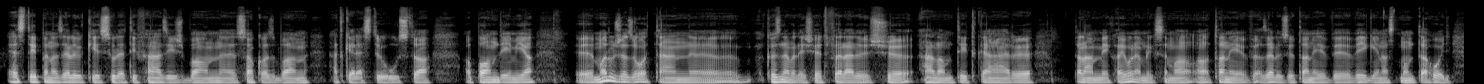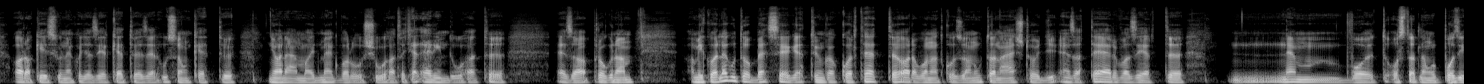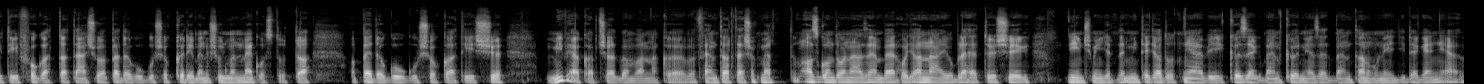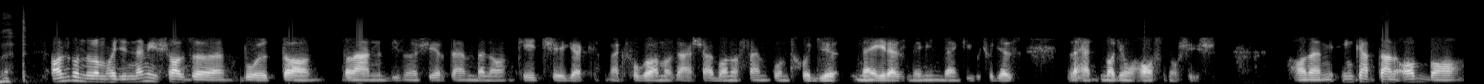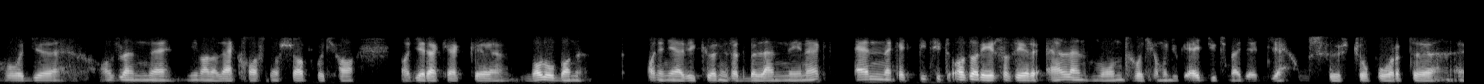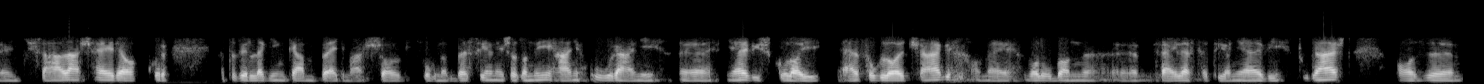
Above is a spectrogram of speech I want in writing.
Ezt éppen az előkészületi fázisban, szakaszban hát keresztül húzta a pandémia. Maruzsa Zoltán köznevelésért felelős államtitkár talán még, ha jól emlékszem, a, a tanév, az előző tanév végén azt mondta, hogy arra készülnek, hogy azért 2022 nyarán majd megvalósulhat, vagy hát elindulhat ez a program. Amikor legutóbb beszélgettünk, akkor tett arra vonatkozóan utalást, hogy ez a terv azért nem volt osztatlanul pozitív fogadtatású a pedagógusok körében, és úgymond megosztotta a pedagógusokat is. Mivel kapcsolatban vannak fenntartások? Mert azt gondolná az ember, hogy annál jobb lehetőség nincs, mint egy adott nyelvi közegben, környezetben tanulni egy idegen nyelvet. Azt gondolom, hogy nem is az volt a talán bizonyos értelemben a kétségek megfogalmazásában a szempont, hogy ne érezné mindenki, úgyhogy ez lehet nagyon hasznos is. Hanem inkább talán abban, hogy az lenne nyilván a leghasznosabb, hogyha a gyerekek valóban anyanyelvi környezetben lennének. Ennek egy picit az a rész azért ellentmond, hogyha mondjuk együtt megy egy 20 fős csoport egy szálláshelyre, akkor hát azért leginkább egymással fognak beszélni, és az a néhány órányi e, nyelviskolai elfoglaltság, amely valóban e, fejlesztheti a nyelvi tudást, az e,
